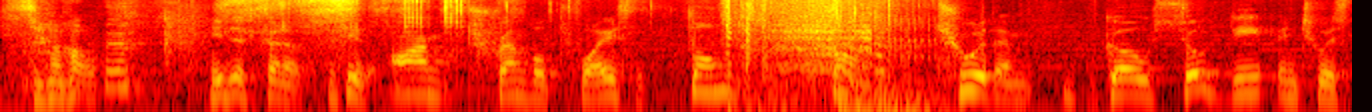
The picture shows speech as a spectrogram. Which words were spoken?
So, he just kind of, you see his arm tremble twice. Thump, thump. Two of them go so deep into his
